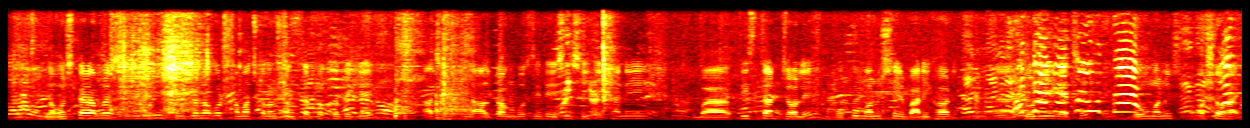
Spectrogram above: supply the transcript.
নমস্কার, আমরা শিলিগুড়ি সূর্যনগর সমাজ কল্যাণ সংস্থার পক্ষ থেকে আজকে লালটং বস্তিতে এসেছি। এখানে বা তিস্তার জলে বহু মানুষের বাড়িঘর তলিয়ে গেছে, বহু মানুষ অসহায়।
